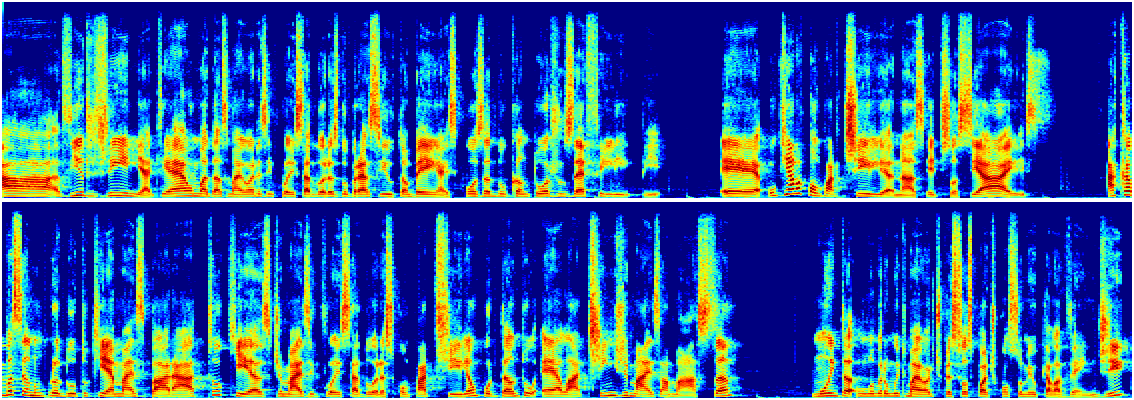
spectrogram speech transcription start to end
a Virgínia, que é uma das maiores influenciadoras do Brasil também, a esposa do cantor José Felipe. É, o que ela compartilha nas redes sociais acaba sendo um produto que é mais barato que as demais influenciadoras compartilham, portanto, ela atinge mais a massa. Muita, um número muito maior de pessoas pode consumir o que ela vende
